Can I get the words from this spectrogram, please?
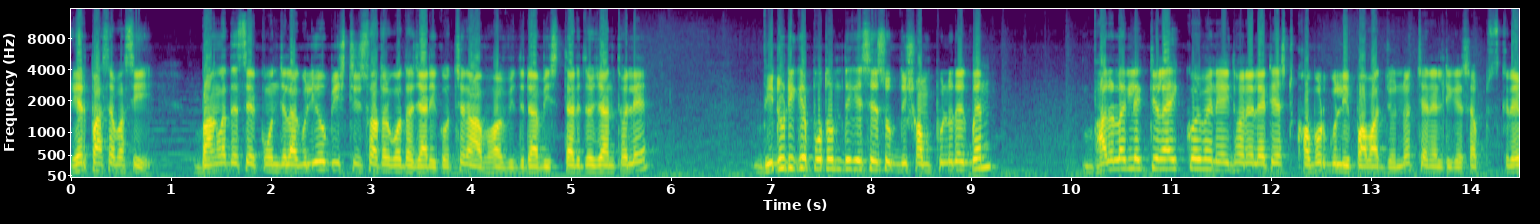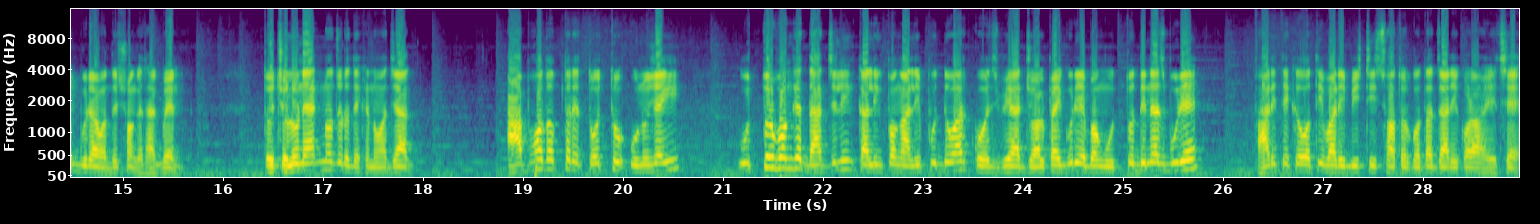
এর পাশাপাশি বাংলাদেশের কোন জেলাগুলিও বৃষ্টির সতর্কতা জারি করছেন আবহাওয়াবিদরা বিস্তারিত জানতে হলে ভিডিওটিকে প্রথম থেকে শেষ অবধি সম্পূর্ণ দেখবেন। ভালো লাগলে একটি লাইক করবেন, এই ধরনের লেটেস্ট খবরগুলি পাওয়ার জন্য চ্যানেলটিকে সাবস্ক্রাইব করে আমাদের সঙ্গে থাকবেন। তো চলুন এক নজরে দেখে নেওয়া যাক। আবহাওয়া দপ্তরের তথ্য অনুযায়ী, উত্তরবঙ্গের দার্জিলিং, কালিম্পং, আলিপুরদুয়ার, কোচবিহার, জলপাইগুড়ি এবং উত্তর দিনাজপুরে ভারী থেকে অতি ভারী বৃষ্টির সতর্কতা জারি করা হয়েছে।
